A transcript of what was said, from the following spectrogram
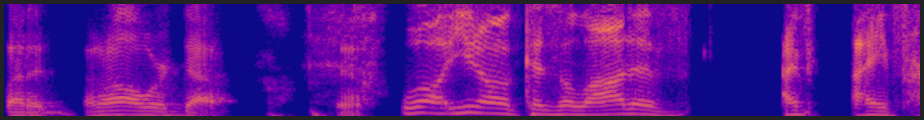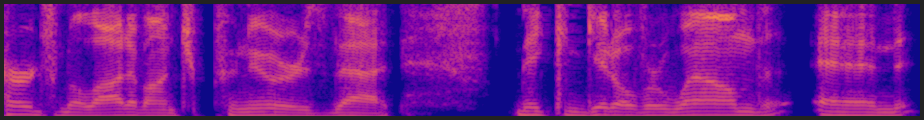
but it but it all worked out. Yeah. Well, you know, because a lot of I've I've heard from a lot of entrepreneurs that they can get overwhelmed and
